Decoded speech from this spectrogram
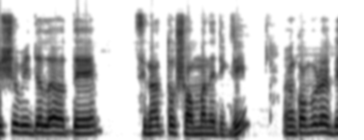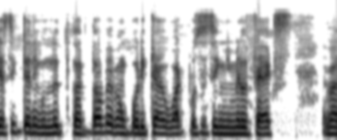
বিশ্ববিদ্যালয় হতে স্নাতক সম্মানের ডিগ্রি। এবং কম্পিউটার বেসিক ট্রেনিং উন্নত থাকতে হবে এবং পরীক্ষায় ওয়ার্ড প্রসেসিং, ইমেল, ফ্যাক্স এবং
